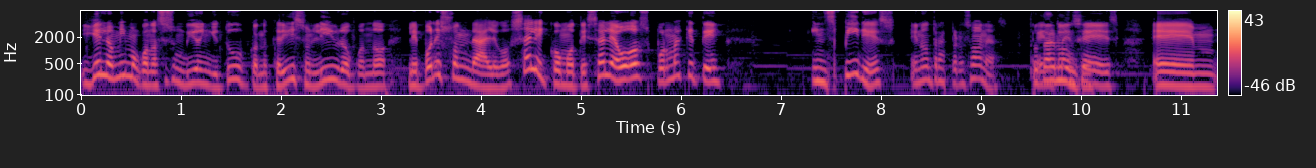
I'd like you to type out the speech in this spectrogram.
Y es lo mismo cuando haces un video en YouTube, cuando escribís un libro, cuando le pones onda a algo, sale como te sale a vos, por más que te inspires en otras personas. Totalmente. Entonces, em,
